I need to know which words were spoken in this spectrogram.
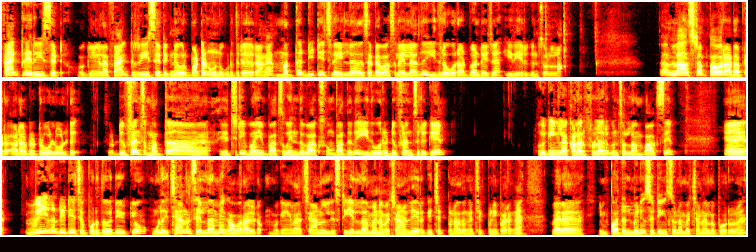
ஃபேக்ட்ரி ரீசெட் ஓகேங்களா? ஃபேக்ட்ரி ரீசெட்டுக்குன்னு ஒரு பட்டன் ஒன்று கொடுத்துருக்காங்க மற்ற டீடெயில்ஸில் இல்லாத செட்டப் பாக்ஸில் இல்லாத இதில் ஒரு அட்வான்டேஜாக இது இருக்குன்னு சொல்லலாம். லாஸ்ட்டாக power adapter adapter twelve volt so difference மற்ற ஹெச்டி பாக்ஸுக்கும் இந்த பாக்ஸுக்கும் பார்த்தது இது ஒரு டிஃப்ரென்ஸ் இருக்குது ஓகேங்களா கலர்ஃபுல்லாக இருக்குன்னு சொல்லலாம் பாக்ஸு வீடியோ டிடிஹெச்சை பொறுத்த வரைக்கும் உங்களுக்கு சேனல்ஸ் எல்லாமே கவர் ஆகிடும் ஓகேங்களா சேனல் லிஸ்ட்டு எல்லாமே நம்ம சேனல்லே இருக்குது செக் பண்ணாதவங்க செக் பண்ணி பாருங்கள் வேறு இம்பார்ட்டன்ட் மெனு செட்டிங்ஸும் நம்ம சேனலில் போடுவேன்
